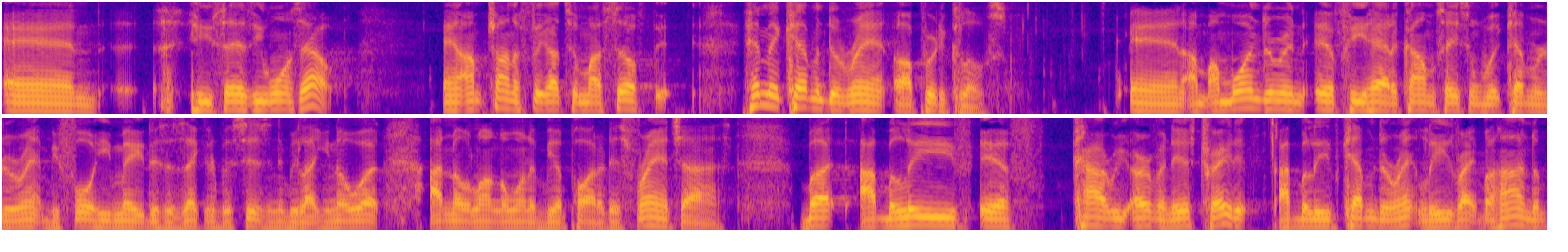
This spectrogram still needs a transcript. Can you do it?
and he says he wants out. And I'm trying to figure out to myself, that him and Kevin Durant are pretty close. And I'm, I'm wondering if he had a conversation with Kevin Durant before he made this executive decision to be like, you know what, I no longer want to be a part of this franchise. But I believe if Kyrie Irving is traded, I believe Kevin Durant leaves right behind him,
